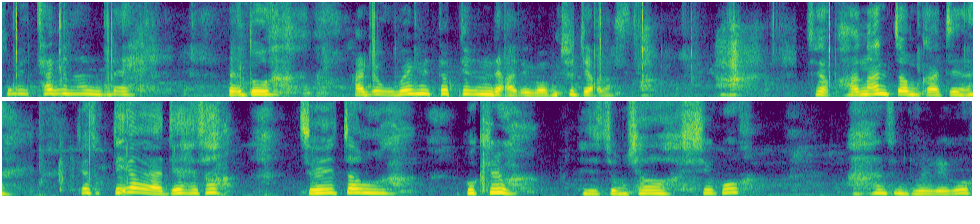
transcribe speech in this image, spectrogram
숨이 차긴 하는데 그래도 아직 500m 뛰는데 아직 멈추지 않았어. 제가 반환점까지는 계속 뛰어야지 해서 지금 1.5km 이제 좀 쉬고 한숨 돌리고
